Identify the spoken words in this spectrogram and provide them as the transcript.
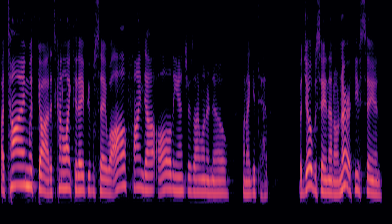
a time with God, it's kind of like today people say, Well, I'll find out all the answers I want to know when I get to heaven. But Job was saying that on earth. He was saying,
